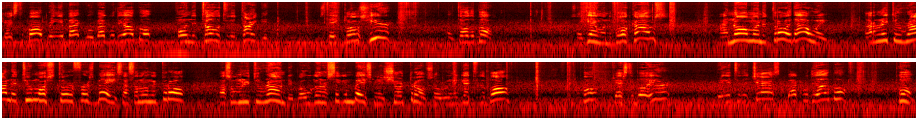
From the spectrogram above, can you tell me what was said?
Catch the ball, bring it back, go back with the elbow. Point the toe to the target. Stay close here and throw the ball. So again, when the ball comes, I know I'm going to throw it that way. I don't need to round it too much to first base. That's a long throw. That's what we need to round it. But we're going to second base, going to short throw. So we're going to get to the ball. Boom. Catch the ball here. Bring it to the chest. Back with the elbow. Boom.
